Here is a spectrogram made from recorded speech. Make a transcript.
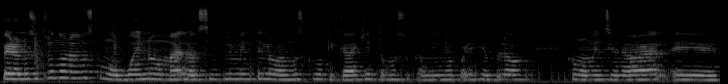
Pero nosotros no lo vemos como bueno o malo, simplemente lo vemos como que cada quien toma su camino. Por ejemplo, como mencionaba, eh,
